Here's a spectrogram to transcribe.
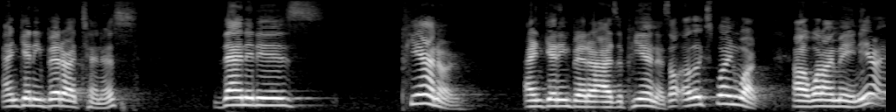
and getting better at tennis than it is piano and getting better as a pianist. I'll, I'll explain what, uh, what I mean. You know,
